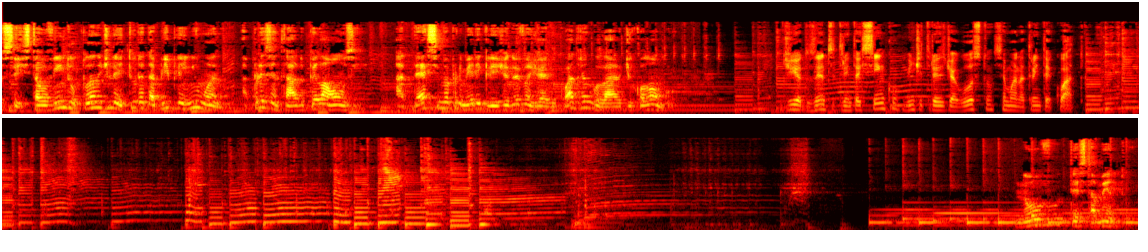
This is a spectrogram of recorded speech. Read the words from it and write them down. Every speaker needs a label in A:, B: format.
A: Você está ouvindo o plano de leitura da Bíblia em um ano, apresentado pela 11, a 11ª Igreja do Evangelho Quadrangular de Colombo.
B: Dia 235, 23 de agosto, semana 34.
A: Novo Testamento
